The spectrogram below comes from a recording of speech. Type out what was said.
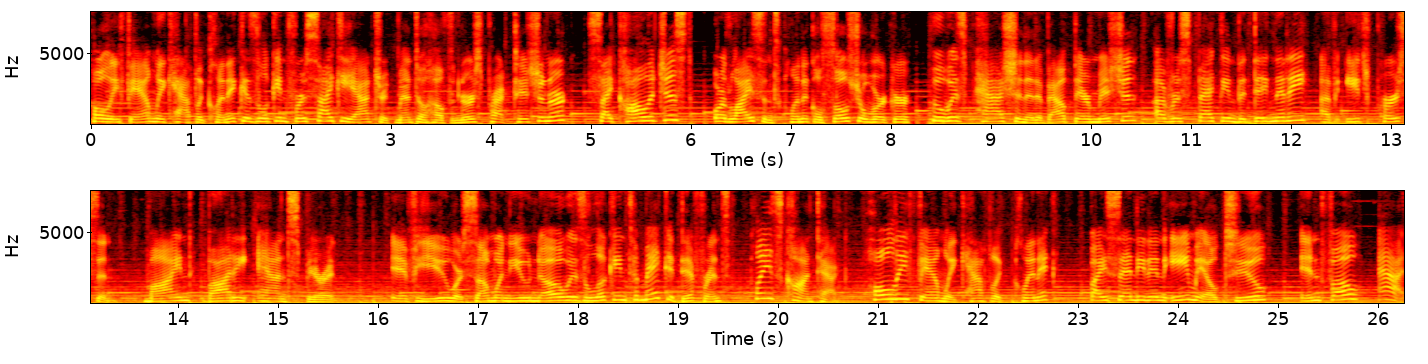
Holy Family Catholic Clinic is looking for a psychiatric mental health nurse practitioner, psychologist, or licensed clinical social worker who is passionate about their mission of respecting the dignity of each person, mind, body, and spirit. If you or someone you know is looking to make a difference, please contact Holy Family Catholic Clinic by sending an email to info at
